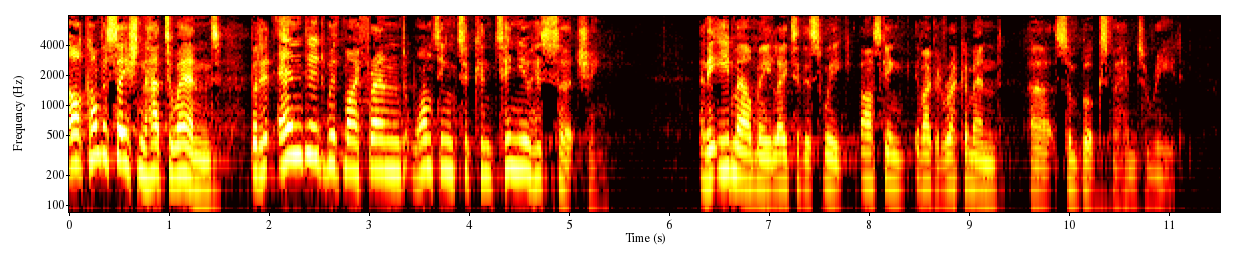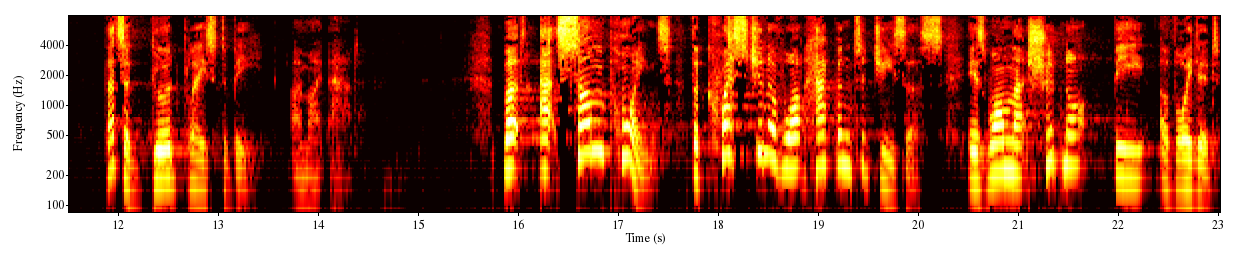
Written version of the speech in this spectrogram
our conversation had to end, but it ended with my friend wanting to continue his searching. And he emailed me later this week asking if I could recommend uh, some books for him to read. That's a good place to be, I might add. But at some point, the question of what happened to Jesus is one that should not be avoided.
